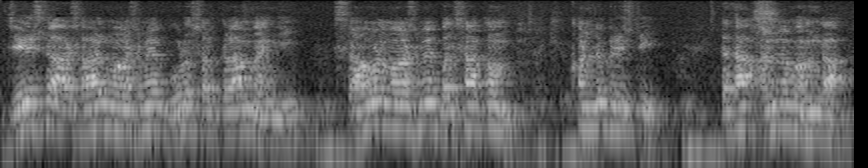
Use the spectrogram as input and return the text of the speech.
ज्येष्ठ आषाढ़ मास में गुड़ शर्करा महँगी। श्रावण मास में वर्षा कम, खंड वृष्टि तथा अन्न महँगा।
